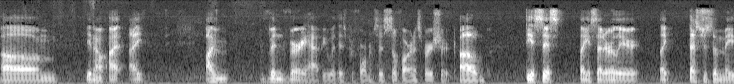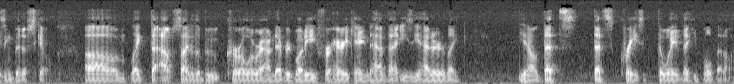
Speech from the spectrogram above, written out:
Um, you know, I I I've been very happy with his performances so far in a Spurs shirt. Um, the assist, like I said earlier, like that's just an amazing bit of skill. Um, like the outside of the boot curl around everybody for Harry Kane to have that easy header, like you know that's that's crazy the way that he pulled that off.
